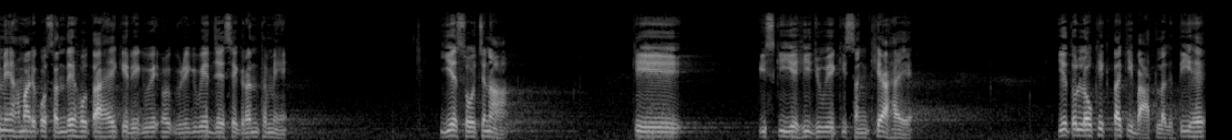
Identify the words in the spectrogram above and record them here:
में हमारे को संदेह होता है कि ऋग्वेद जैसे ग्रंथ में ये सोचना कि इसकी यही जुए की संख्या है, ये तो लौकिकता की बात लगती है,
